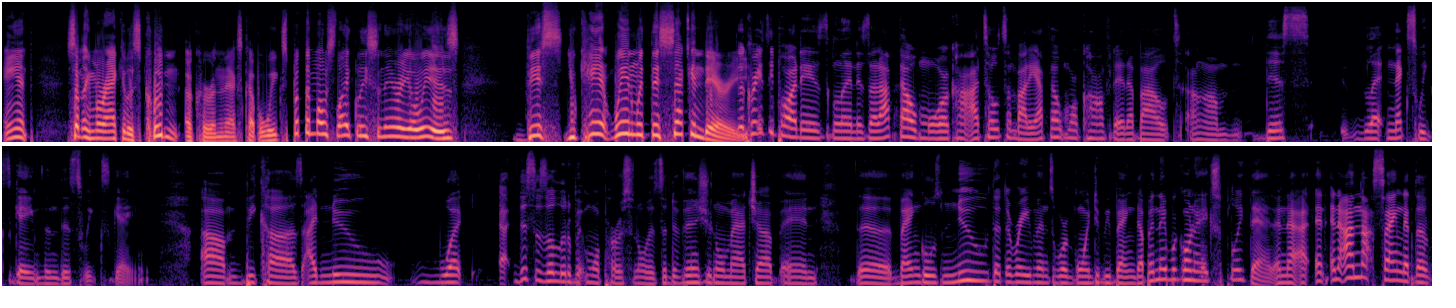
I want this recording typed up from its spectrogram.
can't something miraculous couldn't occur in the next couple weeks. But the most likely scenario is this. You can't win with this secondary. The crazy part is, Glenn, is that I felt more. Con- I told somebody I felt more confident about um, this le- next week's game than this week's game um, because I knew what this is a little bit more personal. It's a divisional matchup, and the Bengals knew that the Ravens were going to be banged up, and they were going to exploit that. And I, and, and I'm not saying that the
